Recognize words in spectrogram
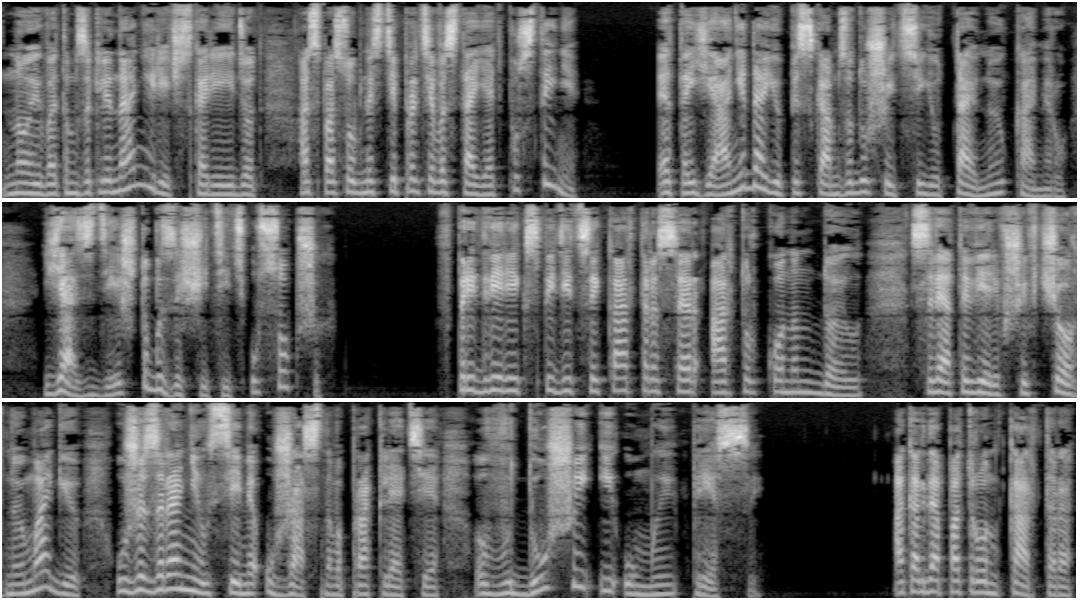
Но и в этом заклинании речь скорее идет о способности противостоять пустыне. Это я не даю пескам задушить сию тайную камеру. Я здесь, чтобы защитить усопших. В преддверии экспедиции Картера сэр Артур Конан Дойл, свято веривший в черную магию, уже заронил семя ужасного проклятия в души и умы прессы. А когда патрон Картера,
